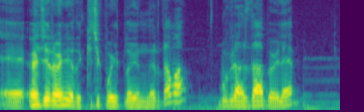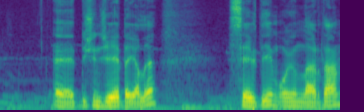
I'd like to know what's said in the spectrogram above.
Ee, önceden oynuyorduk küçük boyutlu oyunları da ama bu biraz daha böyle e, düşünceye dayalı. Sevdiğim oyunlardan.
